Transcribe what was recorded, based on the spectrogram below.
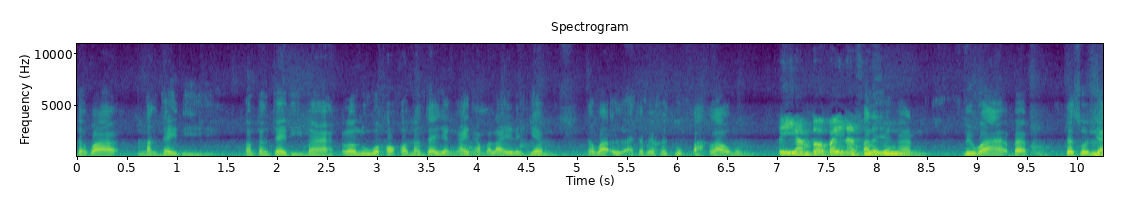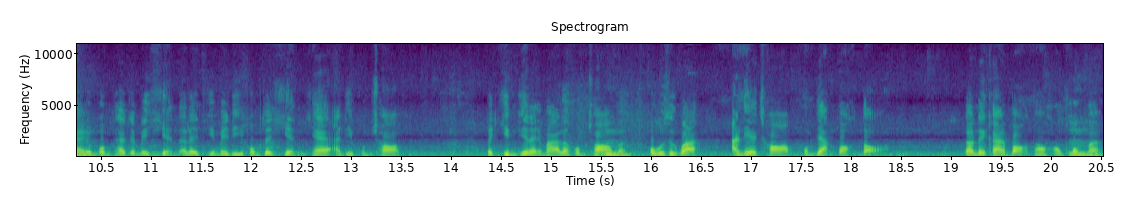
แต่ว่าตั้งใจดีความตั้งใจดีมาก เรารู้ว่าเขาเขาตั้งใจยังไงทำอะไรอะไรเงี้ย แต่ว่าเอออาจจะไม่ค่อยถูกปากเรา พยายามต่อไปนะอะไรอย่าสู้งนั้น หรือว่าแบบแต่ส่วนใหญ่อืมผมแทบจะไม่เขียนอะไรที่ไม่ดี ผมจะเขียนแค่อันที่ผมชอบ ไปกินที่ไหนมาแล้วผมชอบอะผมรู้สึกว่าอันเนี้ยชอบ ผมอยากบอกต่อ แล้วในการบอกต่อของผมอะ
